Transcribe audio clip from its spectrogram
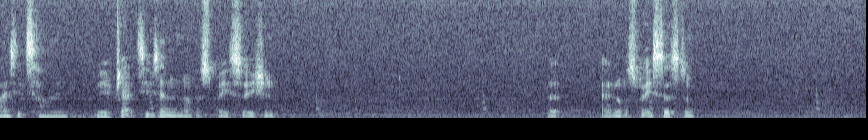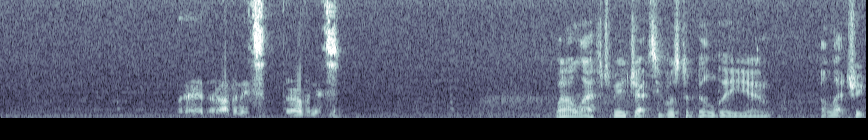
Why is it telling me objectives in another space station? Uh, another space system. Yeah, they're having it. They're having it. When I left, my objective was to build a um, electric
